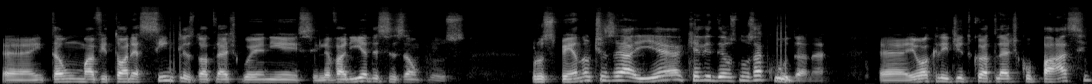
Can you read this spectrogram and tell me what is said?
É, então, uma vitória simples do Atlético Goianiense levaria a decisão para os pênaltis, e aí é aquele Deus nos acuda, né? É, eu acredito que o Atlético passe,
